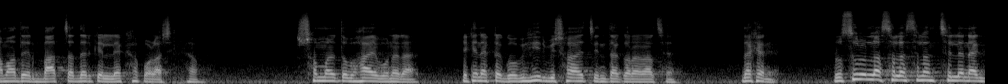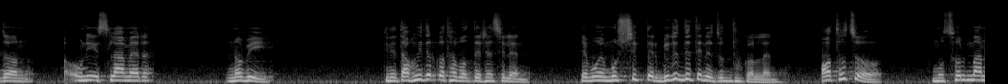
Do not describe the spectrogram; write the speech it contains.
আমাদের বাচ্চাদেরকে লেখাপড়া শেখাও। সম্মানিত ভাই বোনেরা, এখানে একটা গভীর বিষয় চিন্তা করার আছে। দেখেন রসুল্লাহ সাল্লাহ সাল্লাম ছিলেন একজন, উনি ইসলামের নবী। তিনি তাহিদের কথা বলতে এসেছিলেন এবং ওই মুশ্রিকদের বিরুদ্ধে তিনি যুদ্ধ করলেন। অথচ মুসলমান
